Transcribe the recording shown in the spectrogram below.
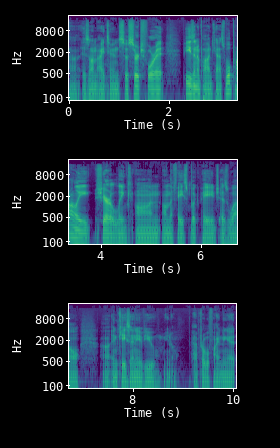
Uh, is on iTunes. So search for it. Peas in a Podcast. We'll probably share a link on on the Facebook page as well, uh, in case any of you you know have trouble finding it.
